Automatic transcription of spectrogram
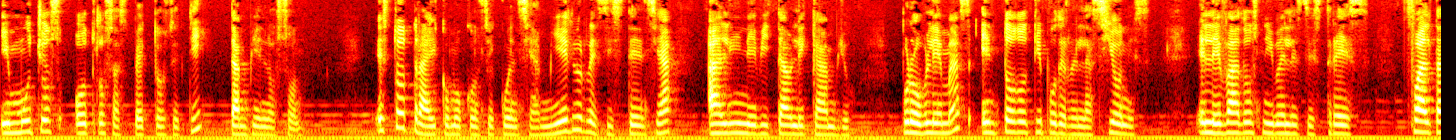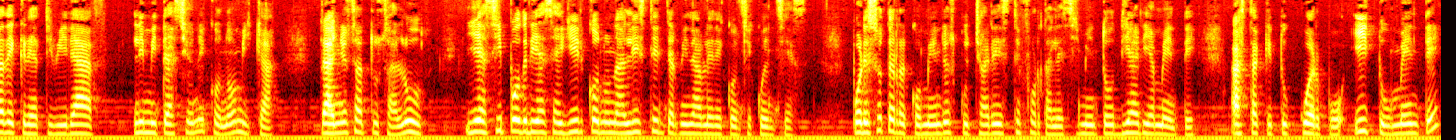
y muchos otros aspectos de ti también lo son. Esto trae como consecuencia miedo y resistencia al inevitable cambio, problemas en todo tipo de relaciones, elevados niveles de estrés, falta de creatividad, limitación económica, daños a tu salud, y así podría seguir con una lista interminable de consecuencias. Por eso te recomiendo escuchar este fortalecimiento diariamente hasta que tu cuerpo y tu mente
